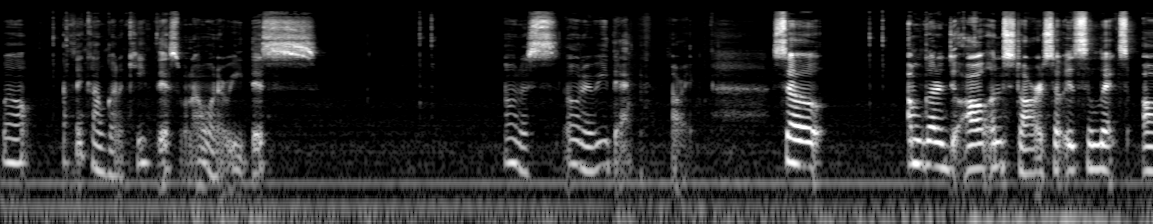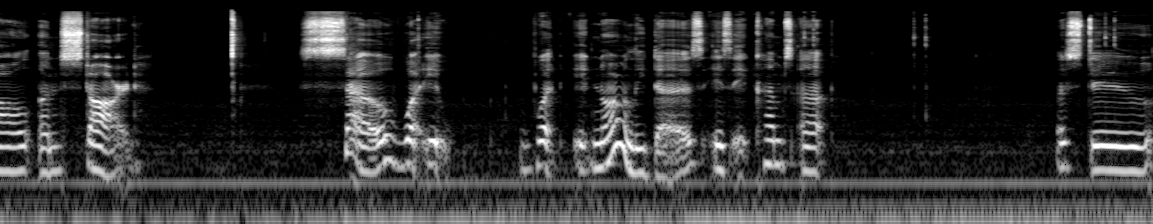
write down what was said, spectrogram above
well I think I'm gonna keep this one. I want to read this. I want to I want to read that. All right. So I'm going to do all unstarred. So it selects all unstarred. So what it what it normally does is it comes up let's do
